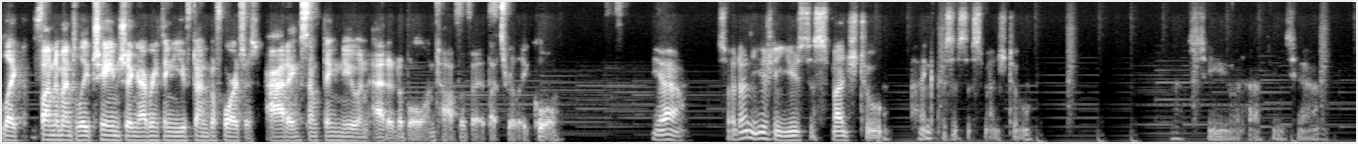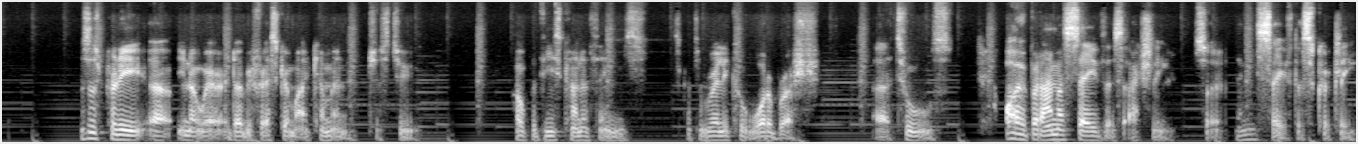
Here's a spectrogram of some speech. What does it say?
like fundamentally changing everything you've done before. It's just adding something new and editable on top of it. That's really cool. Yeah. So I don't usually use the smudge tool. I think this is the smudge tool. Let's see what happens here. This is pretty, uh, you know, where Adobe Fresco might come in just to help with these kind of things. It's got some really cool water brush uh, tools. Oh, but I must save this actually. So let me save this quickly.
